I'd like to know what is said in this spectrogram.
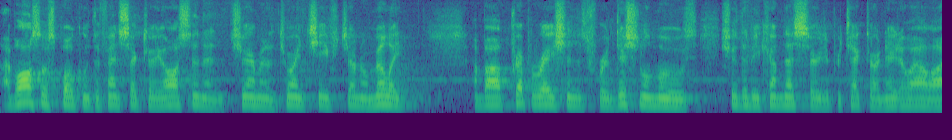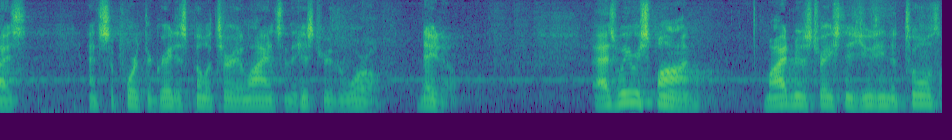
I've also spoken with Defense Secretary Austin and Chairman of the Joint Chiefs, General Milley, about preparations for additional moves should they become necessary to protect our NATO allies and support the greatest military alliance in the history of the world, NATO. As we respond, my administration is using the tools,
